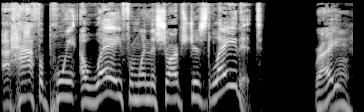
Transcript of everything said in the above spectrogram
a half a point away from when the sharps just laid it. Right. Mm-hmm.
